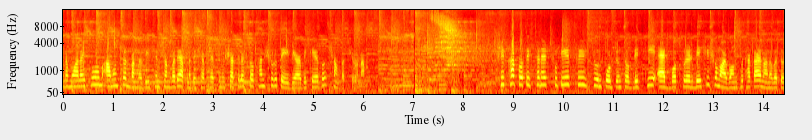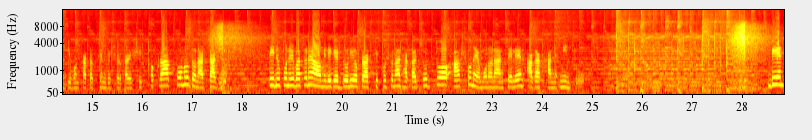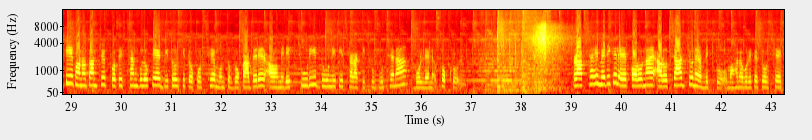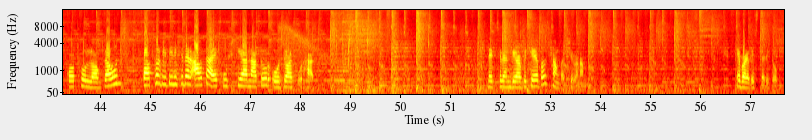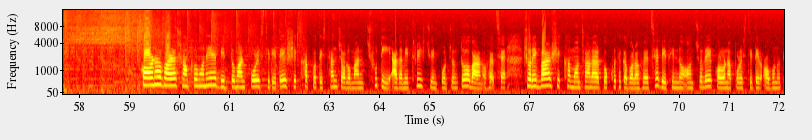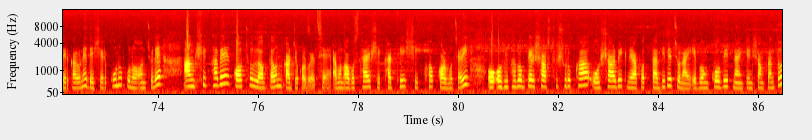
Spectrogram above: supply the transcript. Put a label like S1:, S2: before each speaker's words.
S1: আসসালামু আলাইকুম। আমন্ত্রণ বাংলা ভিশন সংবাদে আপনাদের সাথে আছি আমি শাকিলা সোফান শুরুতে বিআরবি কেবল সংবাদ শিরোনাম। শিক্ষা প্রতিষ্ঠানের ছুটি ত্রিশ জুন পর্যন্ত বৃদ্ধি। এক বছরের বেশি সময় বন্ধ থাকায় মানবতর জীবন কাটাচ্ছেন বেসরকারি শিক্ষকরা। প্রণোদনার তাগিদ। তিন উপনির্বাচনে আওয়ামী লীগের দলীয় প্রার্থী ঘোষণা ঢাকা চোদ্দ আসনে মনোনয়ন পেলেন আগা খান মিন্টু। বিএনপি গণতান্ত্রিক প্রতিষ্ঠানগুলোকে বিতর্কিত করছে মন্তব্য কাদেরের। আওয়ামী লীগ চুরি, দুর্নীতি ছাড়া কিছু বুঝে না, বললেন ফখরুল। রাজশাহী মেডিকেলে করোনায় আরও চারজনের মৃত্যু। মহানগরীতে চলছে কঠোর লকডাউন। কঠোর বিধিনিষেধের আওতায় কুষ্টিয়া, নাটোর ও জয়পুরহাট। দেখছিলেন বিআরবি কেবল সংবাদ শিরোনাম। এবারে বিস্তারিত। করোনা ভাইরাস সংক্রমণে বিদ্যমান পরিস্থিতিতে শিক্ষা প্রতিষ্ঠান চলমান ছুটি আগামী ত্রিশ জুন পর্যন্ত বাড়ানো হয়েছে। শনিবার শিক্ষা মন্ত্রণালয়ের পক্ষ থেকে বলা হয়েছে, বিভিন্ন অঞ্চলে করোনা পরিস্থিতির অবনতির কারণে দেশের কোনো কোনো অঞ্চলে আংশিকভাবে কঠোর লকডাউন কার্যকর রয়েছে। এমন অবস্থায় শিক্ষার্থী, শিক্ষক, কর্মচারী ও অভিভাবকদের স্বাস্থ্য সুরক্ষা ও সার্বিক নিরাপত্তা বিবেচনায় এবং কোভিড নাইন্টিন সংক্রান্ত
